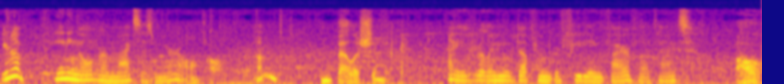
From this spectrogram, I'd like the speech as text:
You're not painting over Max's mural. I'm embellishing it. Oh, you've really moved up from graffitiing Firefly tags. Oh,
